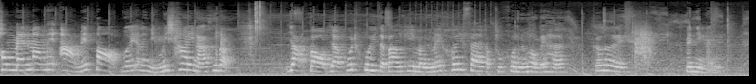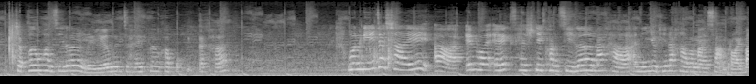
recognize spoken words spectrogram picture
คอมเมนต์มาไม่อ่านไม่ตอบเว้ยอะไรอย่างเงี้ยไม่ใช่นะคือแบบ อยากตอบอยากพูดคุยแต่บางทีมันไม่ค่อยแฟร์กับทุกคนนึกออกไหมคะ ก็เลยเป็นอย่างนั้น จะเพิ่มคอนซีลเลอร์หนึ่งเลเยอร์เพื่อจะให้เพิ่มความปกปิดนะคะ วันนี้จะใช้ NYX HD Concealer นะคะ อันนี้อยู่ที่ราคาประมาณ 300 บ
